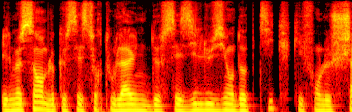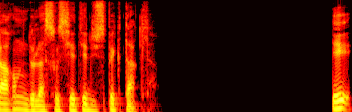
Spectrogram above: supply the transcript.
Il me semble que c'est surtout là une de ces illusions d'optique qui font le charme de la société du spectacle. Et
